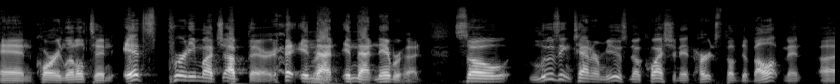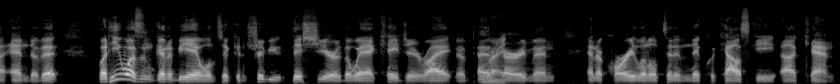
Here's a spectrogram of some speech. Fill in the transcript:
and Corey Littleton, it's pretty much up there in Right. that in that neighborhood. So losing Tanner Muse, no question, it hurts the development uh, end of it. But he wasn't going to be able to contribute this year the way a KJ Wright and a Penn Right. Perryman and a Corey Littleton and Nick Kwiatkowski uh, can.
